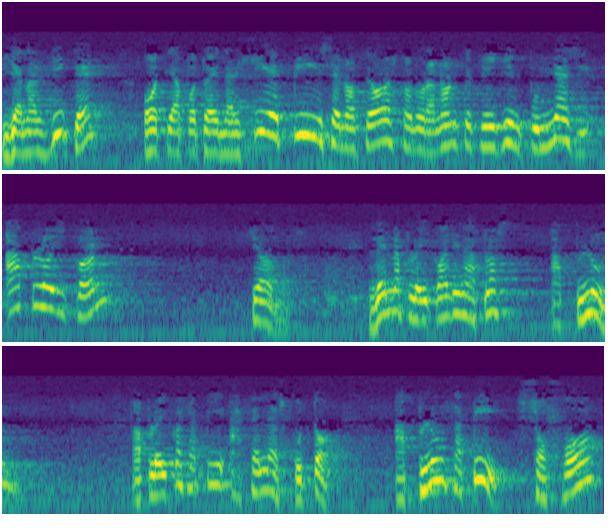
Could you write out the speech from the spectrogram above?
Για να δείτε ότι από το εναρχή επίησε ο Θεός των ουρανών και την γη που μοιάζει απλοϊκόν και όμως δεν είναι απλοϊκό είναι απλώς απλούν. Απλοϊκό θα πει αφελές κουτό. Απλούν θα πει σοφό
